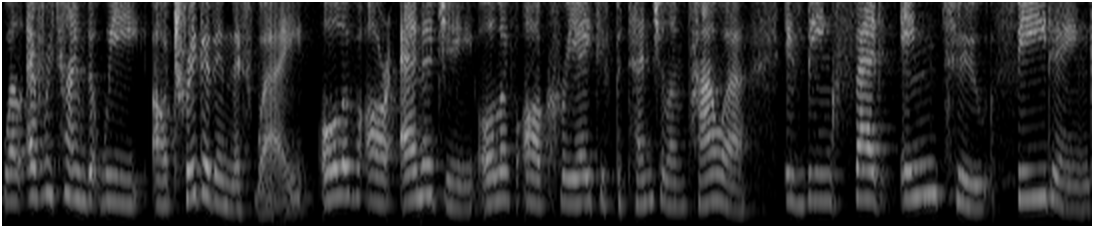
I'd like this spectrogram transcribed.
Well, every time that we are triggered in this way, all of our energy, all of our creative potential and power is being fed into feeding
